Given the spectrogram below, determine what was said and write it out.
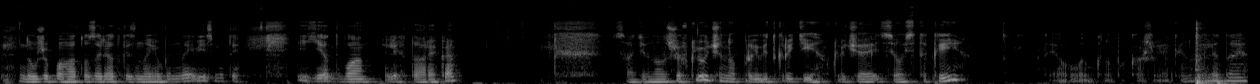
дуже багато зарядки з неї ви не візьмете. І є два ліхтарика. Ззаді в нас вже включено. При відкритті включається ось такий. Я його вимкну, покажу, як він виглядає.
